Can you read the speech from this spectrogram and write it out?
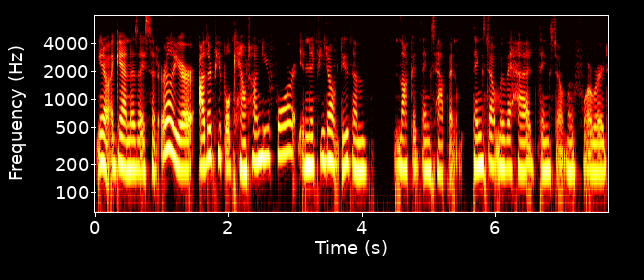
you know, again, as I said earlier, other people count on you for. And if you don't do them, not good things happen. Things don't move ahead, things don't move forward,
